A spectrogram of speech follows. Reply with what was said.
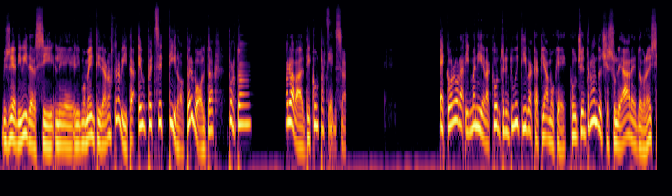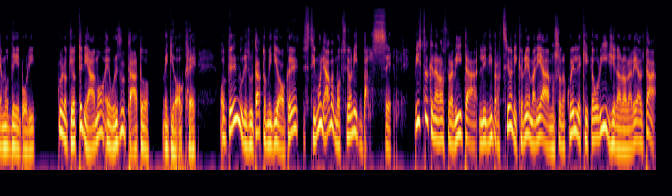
bisogna dividersi i momenti della nostra vita e un pezzettino per volta portarlo avanti con pazienza. Ecco, allora in maniera controintuitiva capiamo che concentrandoci sulle aree dove noi siamo deboli, quello che otteniamo è un risultato mediocre. Ottenendo un risultato mediocre stimoliamo emozioni basse. Visto che nella nostra vita le vibrazioni che noi emaniamo sono quelle che originano la realtà,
